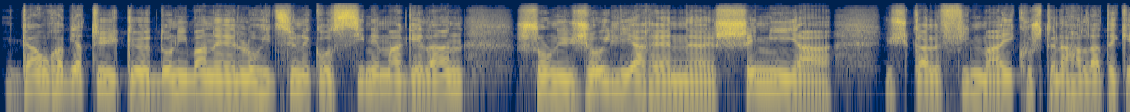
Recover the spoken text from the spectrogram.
Gaur abiatuik eh, Donibane lohitzuneko sinema gelan, sonu joiliaren eh, semia uskal filma ikusten ahaldateke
